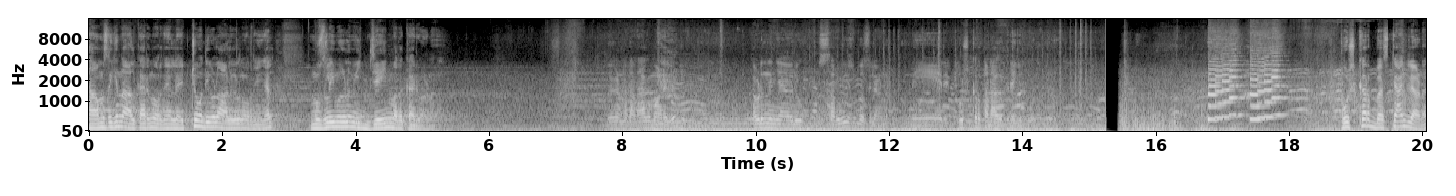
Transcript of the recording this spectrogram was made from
താമസിക്കുന്ന ആൾക്കാരെന്ന് പറഞ്ഞാൽ ഏറ്റവും അധികമുള്ള ആളുകൾ എന്ന് പറഞ്ഞു കഴിഞ്ഞാൽ മുസ്ലിമുകളും ഈ ജെയിൻ മതക്കാരുമാണ്. തടാകമാണിത്. അവിടെ നിന്ന് ഞാൻ ഒരു സർവീസ് ബസ്സിലാണ് നേരെ പുഷ്കർ തടാകത്തിലേക്ക് പോകുന്നത്. പുഷ്കർ ബസ് സ്റ്റാൻഡിലാണ്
